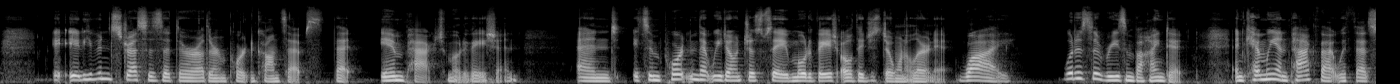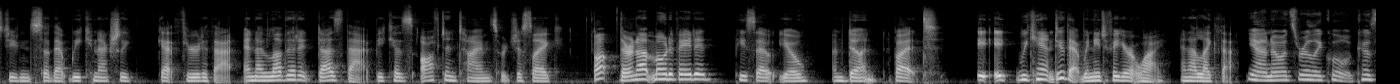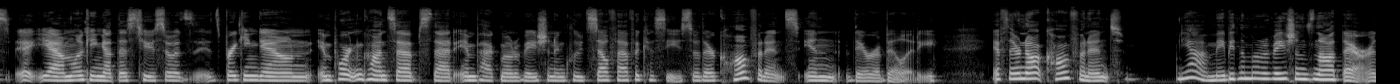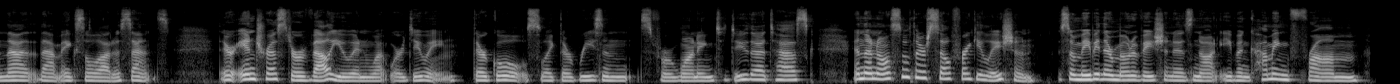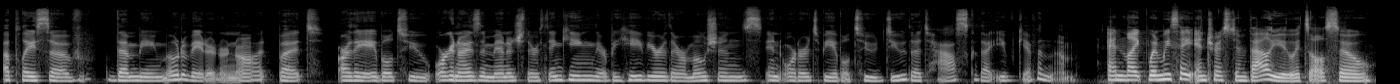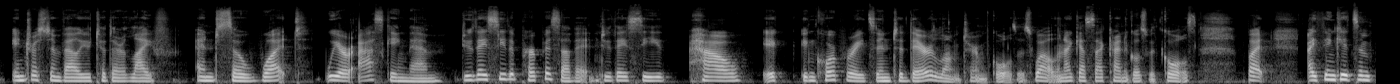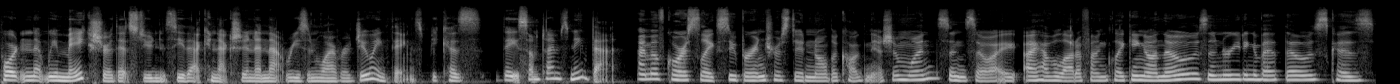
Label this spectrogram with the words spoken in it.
it, it even stresses that there are other important concepts that impact motivation. And it's important that we don't just say motivation, oh, they just don't want to learn it. Why? What is the reason behind it? And can we unpack that with that student so that we can actually get through to that? And I love that it does that because oftentimes we're just like, oh, they're not motivated. Peace out, yo. I'm done. But it, it, we can't do that. We need to figure out why. And I like that. Yeah, no, it's really cool because uh, yeah, I'm looking at this too. So it's it's breaking down important concepts that impact motivation include self-efficacy, so their confidence in their ability. If they're not confident, yeah, maybe the motivation's not there, and that that makes a lot of sense their interest or value in what we're doing, their goals, like their reasons for wanting to do that task, and then also their self regulation. So maybe their motivation is not even coming from a place of them being motivated or not, but are they able to organize and manage their thinking, their behavior, their emotions in order to be able to do the task that you've given them? And like when we say interest and value, it's also interest and value to their life. And so, what we are asking them do they see the purpose of it? Do they see how it incorporates into their long term goals as well? And I guess that kind of goes with goals. But I think it's important that we make sure that students see that connection and that reason why we're doing things because they sometimes need that. I'm of course like super interested in all the cognition ones and so I I have a lot of fun clicking on those and reading about those cuz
